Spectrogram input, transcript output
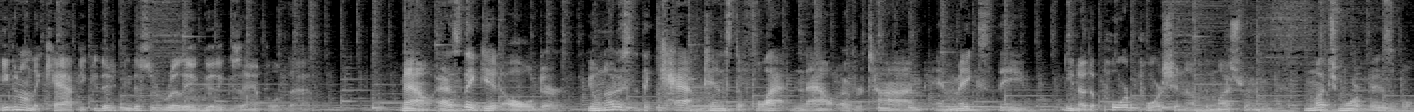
even on the cap. You, this is really a good example of that. Now, as they get older, you'll notice that the cap tends to flatten out over time and makes the, you know, the pore portion of the mushroom much more visible.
